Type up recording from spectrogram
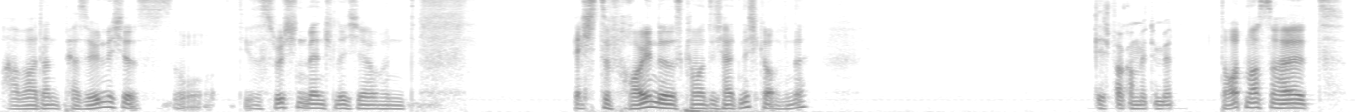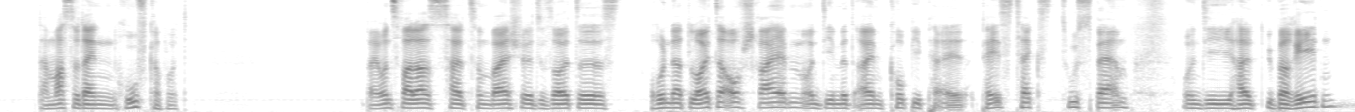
Aber dann Persönliches, so dieses Zwischenmenschliche und echte Freunde, das kann man sich halt nicht kaufen, ne? Gehe ich vollkommen mit dir mit. Dort machst du halt, da machst du deinen Ruf kaputt. Bei uns war das halt zum Beispiel, du solltest 100 Leute aufschreiben und die mit einem Copy-Paste-Text zuspammen und die halt überreden.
